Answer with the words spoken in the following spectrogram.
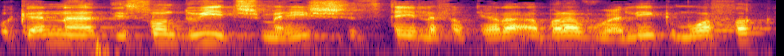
وكأنها des sandwichs ماهيش ثقيلة في القراءة. برافو عليك موفق.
